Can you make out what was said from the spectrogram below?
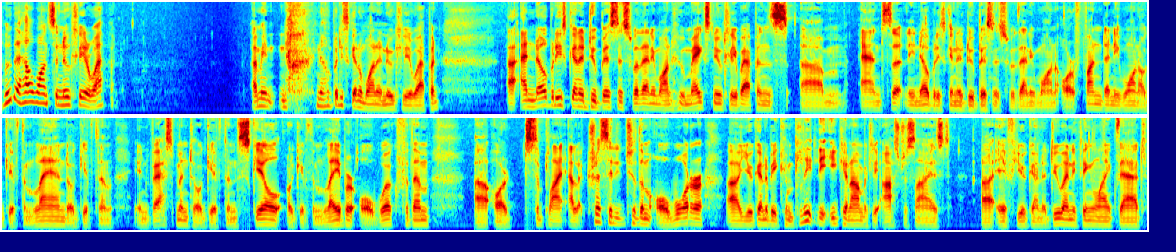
Who the hell wants a nuclear weapon? I mean, nobody's going to want a nuclear weapon. Uh, and nobody's going to do business with anyone who makes nuclear weapons, um, and certainly nobody's going to do business with anyone or fund anyone or give them land or give them investment or give them skill or give them labor or work for them uh, or supply electricity to them or water. Uh, you're going to be completely economically ostracized uh, if you're going to do anything like that.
